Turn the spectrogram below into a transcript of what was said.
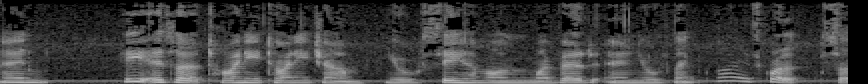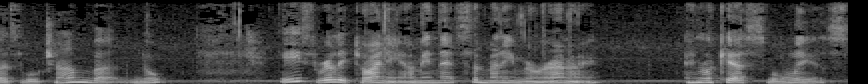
And he is a tiny, tiny charm. You'll see him on my vid and you'll think, oh, he's quite a sizable charm, but nope. He's really tiny. I mean, that's the mini Murano. And look how small he is.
